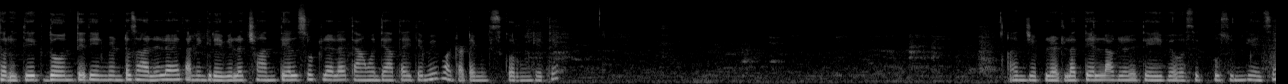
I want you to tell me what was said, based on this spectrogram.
तर इथे एक दोन ते तीन मिनटं झालेले आहेत आणि ग्रेव्हीला छान तेल सुटलेलं आहे. त्यामध्ये आता इथे मी बटाटे मिक्स करून घेते. आणि जे प्लेटला तेल लागलेलं तेही व्यवस्थित पुसून घ्यायचं.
